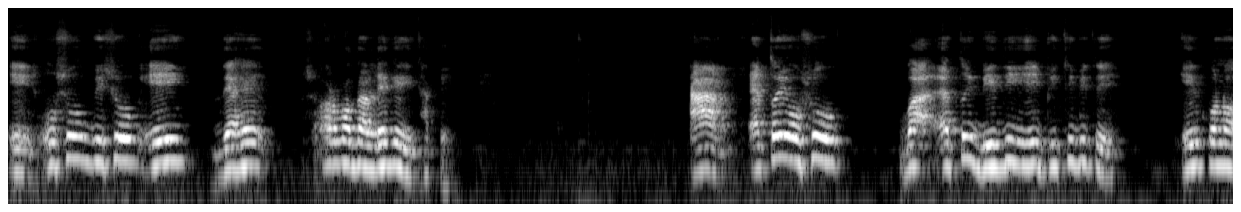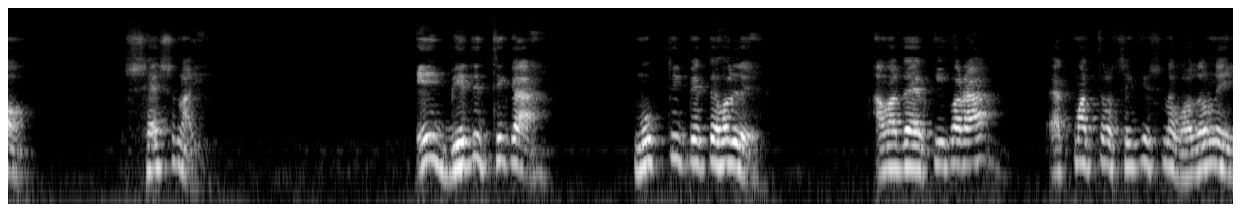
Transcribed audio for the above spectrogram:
এই অসুখ বিসুখ এই দেহে সর্বদা লেগেই থাকে। আর এতই অসুখ বা এতই বেদি এই পৃথিবীতে এর কোনো শেষ নাই। এই বেদির থেকে মুক্তি পেতে হলে আমাদের কি করা একমাত্র শ্রীকৃষ্ণ ভজনেই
